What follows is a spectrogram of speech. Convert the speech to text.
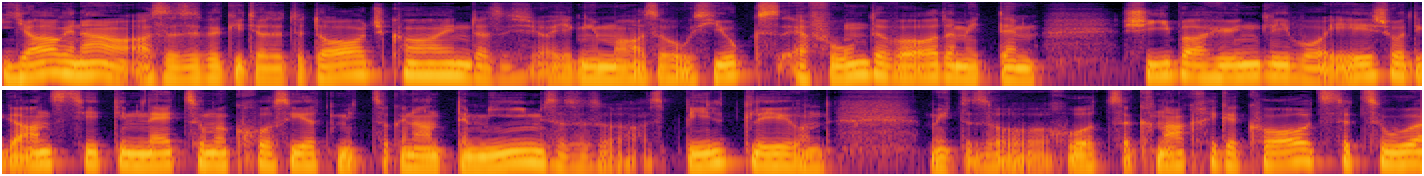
Ja, genau. Also es gibt ja den Dogecoin, das ist ja irgendwie mal so aus Jux erfunden worden mit dem Shiba-Hündli, wo eh schon die ganze Zeit im Netz kursiert mit sogenannten Memes, also so als Bildli und mit so kurzen, knackigen Codes dazu.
